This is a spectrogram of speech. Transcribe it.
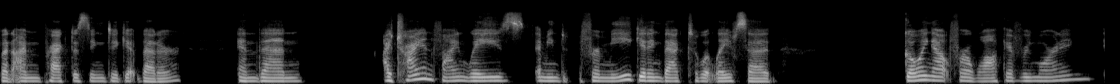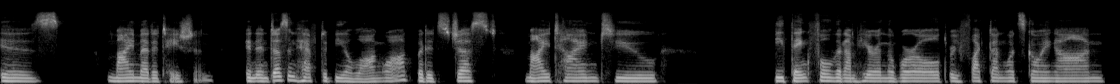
but I'm practicing to get better. And then I try and find ways. I mean, for me, getting back to what Leif said, going out for a walk every morning is my meditation. And it doesn't have to be a long walk, but it's just my time to be thankful that I'm here in the world, reflect on what's going on,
